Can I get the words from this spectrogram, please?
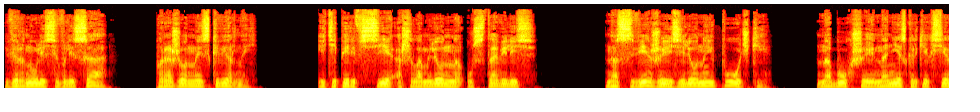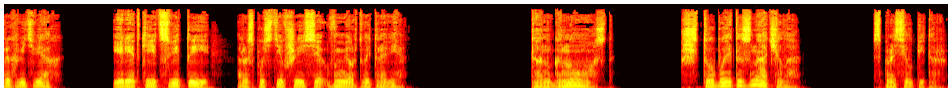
вернулись в леса, пораженные скверной, и теперь все ошеломленно уставились на свежие зеленые почки, набухшие на нескольких серых ветвях, и редкие цветы, распустившиеся в мертвой траве. «Тангност! Что бы это значило?» — спросил Питер.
